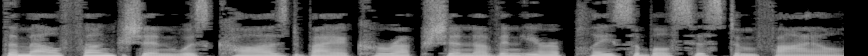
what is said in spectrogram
The malfunction was caused by a corruption of an irreplaceable system file.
